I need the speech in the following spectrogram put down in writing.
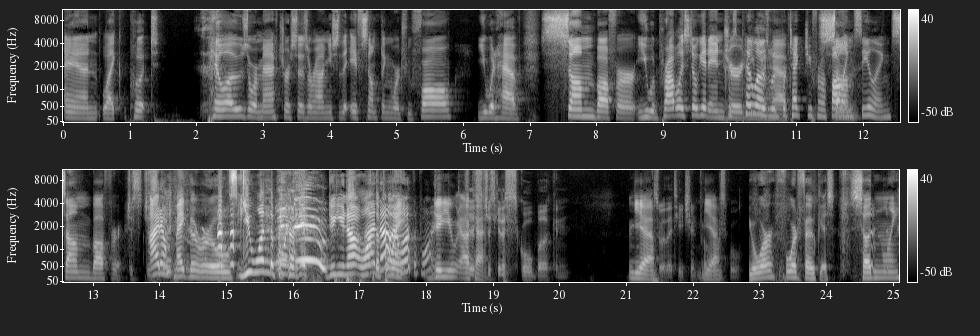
and like put pillows or mattresses around you so that if something were to fall, you would have some buffer. You would probably still get Because injured. you pillows would have protect you from a falling some- ceiling. some buffer. Just- just- I don't make the rules. You won the point. do, do you not want I the know, I point? want the point. Do you? Okay. Just just get a school book and yeah. that's what they teach you in public Yeah. school. Your Ford Focus suddenly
